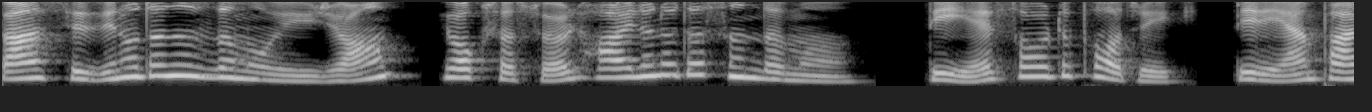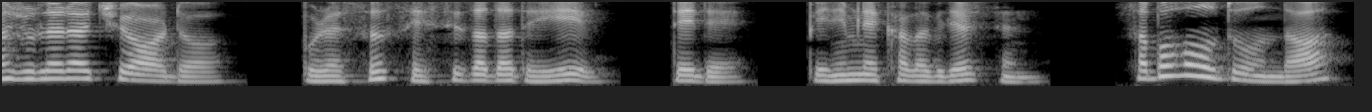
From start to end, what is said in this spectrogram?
ben sizin odanızda mı uyuyacağım yoksa Söl Haylan odasında mı? diye sordu Podrick. Biriyen panjurları açıyordu. Burası sessiz ada değil, dedi. Benimle kalabilirsin. Sabah olduğunda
